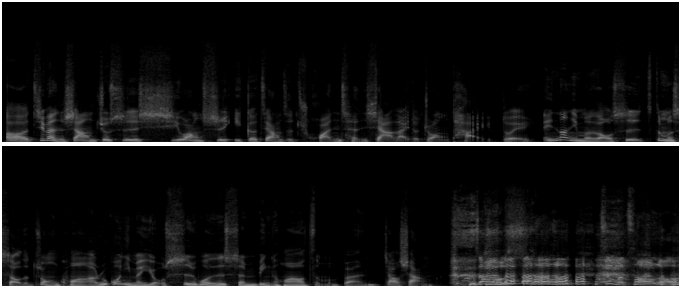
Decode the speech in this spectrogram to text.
呃，基本上就是希望是一个这样子传承下来的状态。对，哎，那你们老师这么少的状况啊，如果你们有事或者是生病的话，要怎么办？照上，照上，这么操劳。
